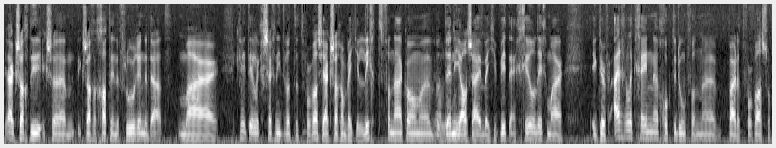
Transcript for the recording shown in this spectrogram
Ja, ik zag, die, ik, ehm, ik zag een gat in de vloer inderdaad. Maar ik weet eerlijk gezegd niet wat het voor was. Ja, ik zag er een beetje licht vandaan komen. wat Danny al zei, een beetje wit en geel licht. Maar ik durf eigenlijk geen eh, gok te doen van eh, waar dat voor was. Of,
